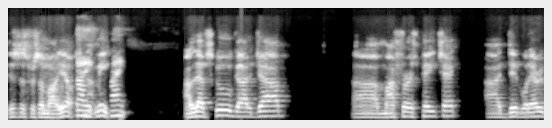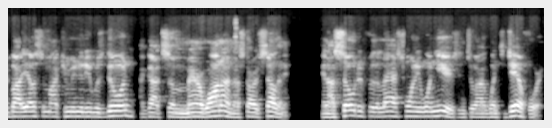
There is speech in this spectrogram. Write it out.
This is for somebody else, right, not me. Right. I left school, got a job. Uh, my first paycheck, I did what everybody else in my community was doing. I got some marijuana and I started selling it. And I sold it for the last 21 years until I went to jail for it.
